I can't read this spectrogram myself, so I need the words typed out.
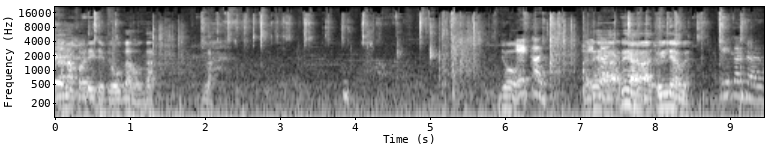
ના ના ફરીથી હોગા હોગા લા. જો. એક જ. અરે અરે આ જોઈ લે હવે. એક જ આવ્યો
